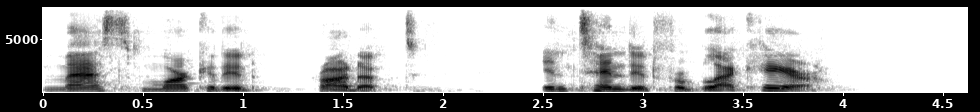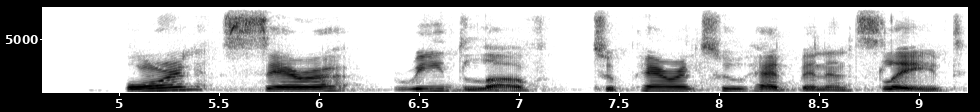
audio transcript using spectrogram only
mass marketed product intended for black hair. Born Sarah Breedlove to parents who had been enslaved,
